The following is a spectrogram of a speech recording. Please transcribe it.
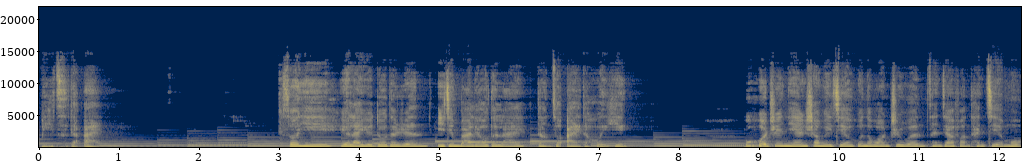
彼此的爱。所以，越来越多的人已经把聊得来当做爱的回应。不惑之年尚未结婚的王志文参加访谈节目，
